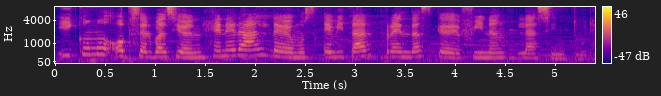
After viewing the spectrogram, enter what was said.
Y como observación general debemos evitar prendas que definan la cintura.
